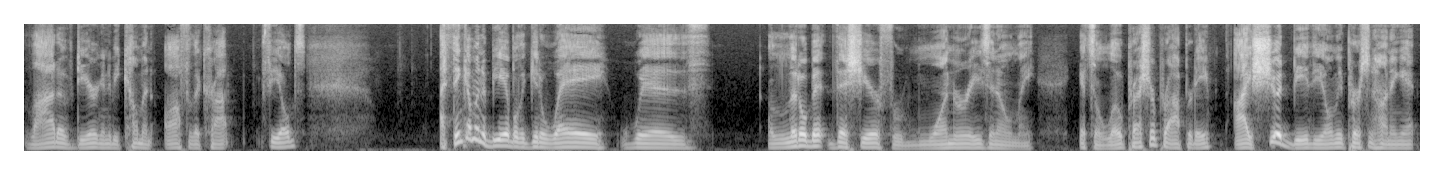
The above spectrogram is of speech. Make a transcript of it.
lot of deer are going to be coming off of the crop fields i think i'm going to be able to get away with a little bit this year for one reason only it's a low pressure property. I should be the only person hunting it,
